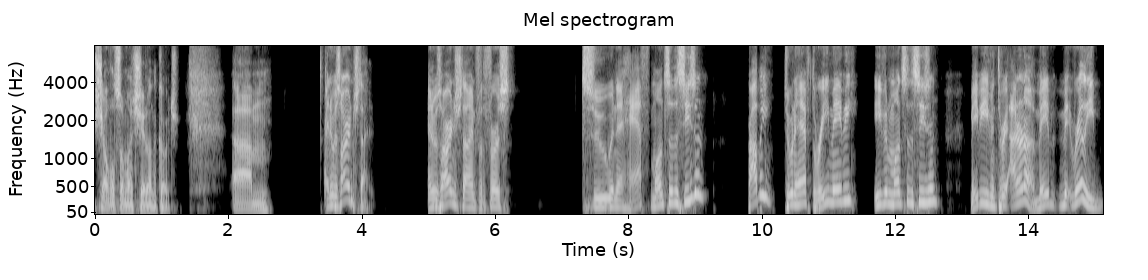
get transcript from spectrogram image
shovel so much shit on the coach. Um, and it was Hartenstein. And it was Hartenstein for the first two and a half months of the season. Probably two and a half, three, maybe even months of the season. Maybe even three. I don't know. Maybe really.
